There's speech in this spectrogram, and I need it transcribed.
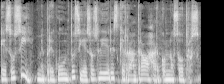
Eso sí, me pregunto si esos líderes querrán trabajar con nosotros.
